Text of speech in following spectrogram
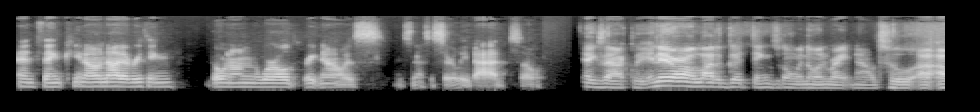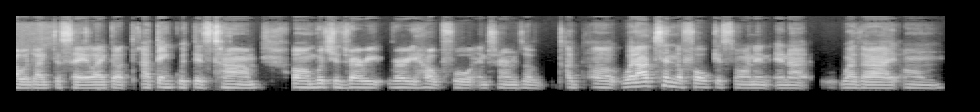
and think, you know, not everything going on in the world right now is is necessarily bad. So Exactly, and there are a lot of good things going on right now too. Uh, I would like to say, like uh, I think with this time, um, which is very very helpful in terms of uh, uh what I tend to focus on, and and I, whether I um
